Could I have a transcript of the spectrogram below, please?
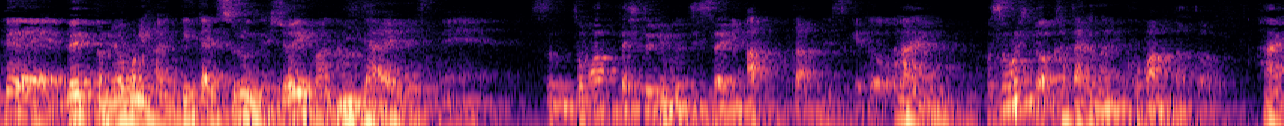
てベッドの横に入ってきたりするんでしょイバナみたいですね。その泊まった人にも実際に会ったんですけど、はい。その人はかたくなに拒んだと。はい。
